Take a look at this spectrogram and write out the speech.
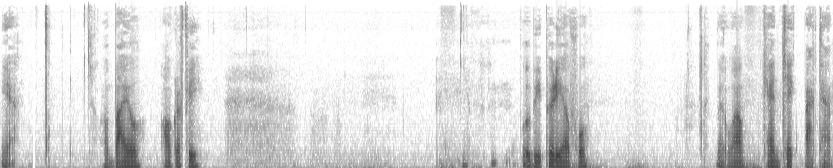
yeah, or biography. Would be pretty helpful. But well, can take back time.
